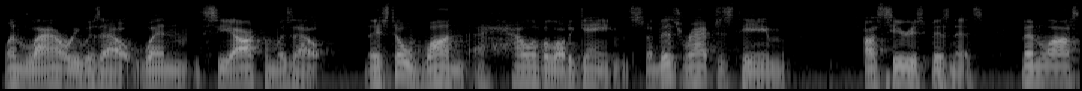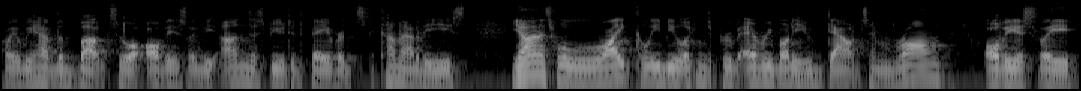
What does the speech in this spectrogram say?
when Lowry was out, when Siakam was out. They still won a hell of a lot of games. So this Raptors team are serious business. Then lastly, we have the Bucks, who are obviously the undisputed favorites to come out of the East. Giannis will likely be looking to prove everybody who doubts him wrong. Obviously,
